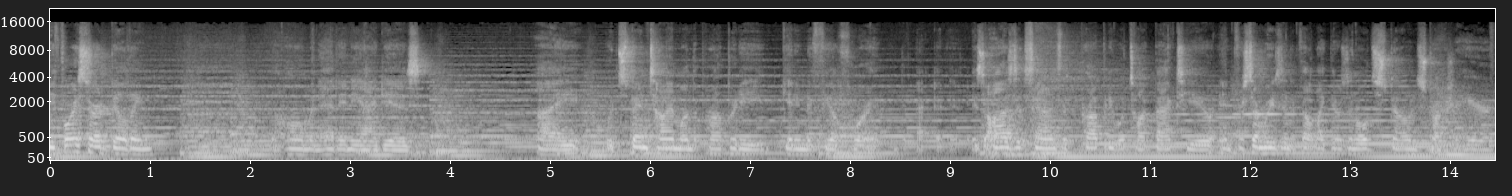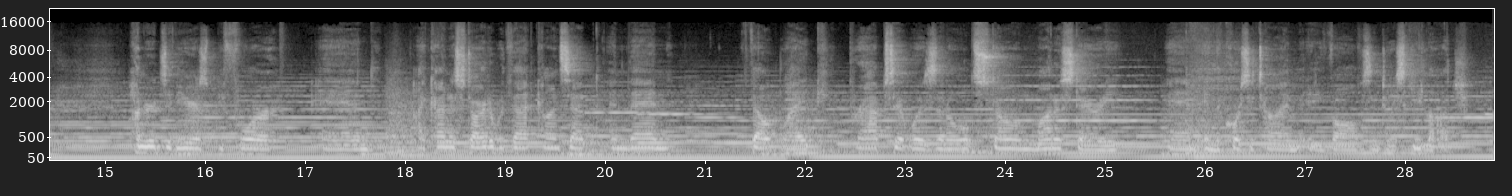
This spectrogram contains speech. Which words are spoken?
Before I started building the home and had any ideas, I would spend time on the property getting a feel for it. As odd as it sounds, the property will talk back to you, and for some reason it felt like there was an old stone structure here hundreds of years before, and I kind of started with that concept and then felt like perhaps it was an old stone monastery, and in the course of time it evolves into a ski lodge.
